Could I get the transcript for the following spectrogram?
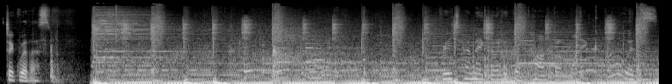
stick with us. Every time I go to the pump, I'm like, oh, it's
